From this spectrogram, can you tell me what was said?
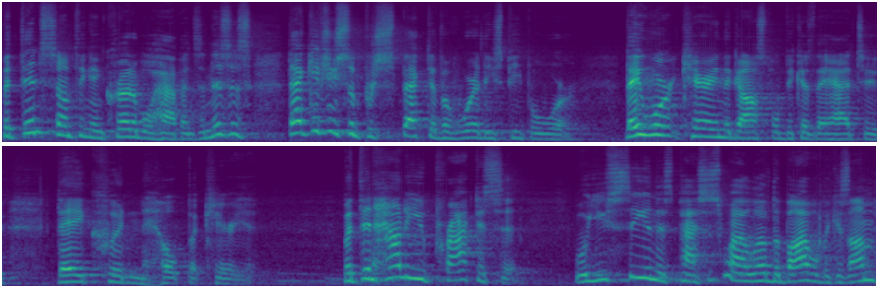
But then something incredible happens, and this is that gives you some perspective of where these people were. They weren't carrying the gospel because they had to. They couldn't help but carry it. But then how do you practice it? Well, you see in this passage, this is why I love the Bible, because I'm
